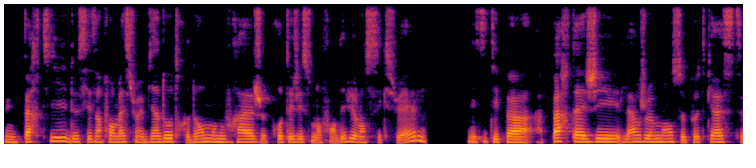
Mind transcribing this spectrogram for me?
une partie de ces informations et bien d'autres dans mon ouvrage Protéger son enfant des violences sexuelles. N'hésitez pas à partager largement ce podcast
